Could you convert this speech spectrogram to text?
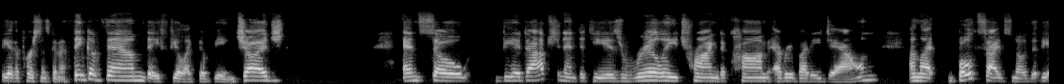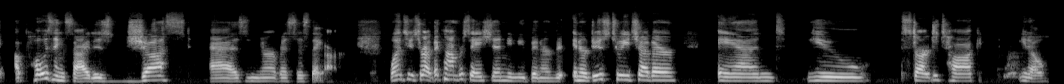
the other person is going to think of them. They feel like they're being judged. And so the adoption entity is really trying to calm everybody down and let both sides know that the opposing side is just as nervous as they are. Once you start the conversation and you've been introduced to each other and you start to talk, you know,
